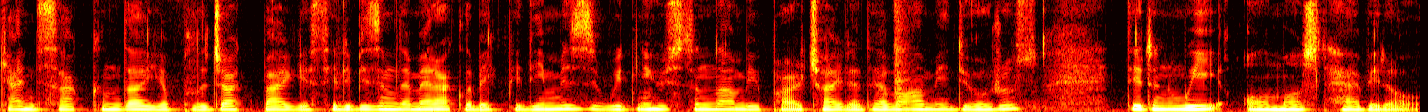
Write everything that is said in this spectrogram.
kendisi hakkında yapılacak belgeseli bizim de merakla beklediğimiz Whitney Houston'dan bir parçayla devam ediyoruz. Didn't we almost have it all?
